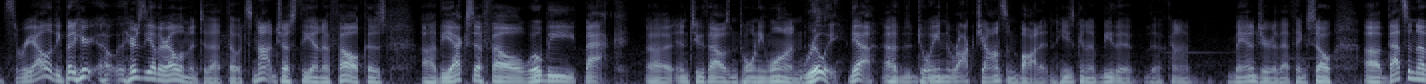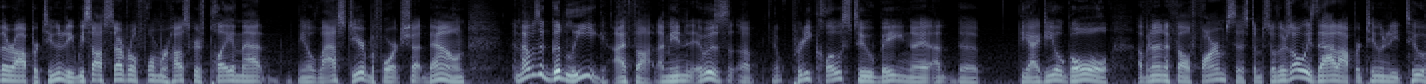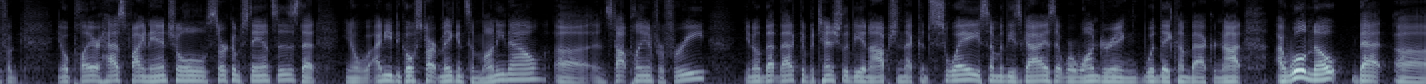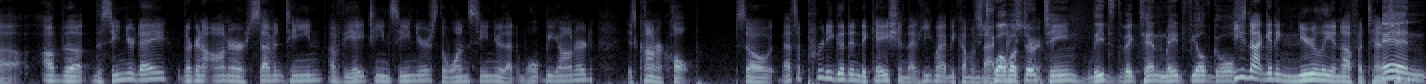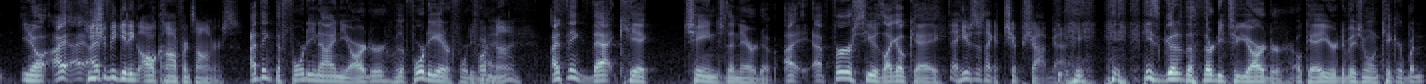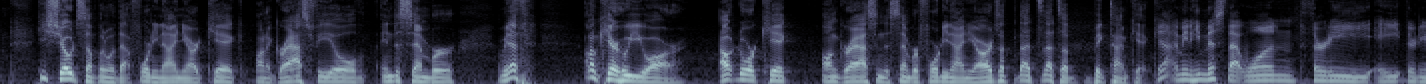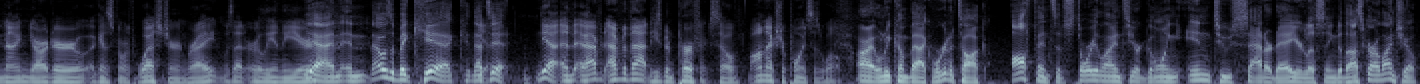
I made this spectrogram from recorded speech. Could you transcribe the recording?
It's the reality. But here, uh, here's the other element to that, though. It's not just the NFL because uh, the XFL will be back uh, in 2021. Really? Yeah. Uh, Dwayne the Rock Johnson bought it, and he's going to be the the kind of manager of that thing. So uh, that's another opportunity. We saw several former Huskers play in that, you know, last year before it shut down, and that was a good league. I thought. I mean, it was uh, you know, pretty close to being a, a, the the ideal goal of an NFL farm system. So there's always that opportunity too. If a you know player has financial circumstances that you know I need to go start making some money now uh, and stop playing for free you know that that could potentially be an option that could sway some of these guys that were wondering would they come back or not. I will note that uh, of the the senior day, they're going to honor 17 of the 18 seniors. The one senior that won't be honored is Connor Culp. So that's a pretty good indication that he might be coming He's back. Twelve or thirteen, year. leads the Big Ten and made field goals. He's not getting nearly enough attention. And you know, I, I he I, should be getting all conference honors. I think the forty nine yarder was it forty eight or forty nine? Forty nine. I think that kick changed the narrative. I at first he was like, okay, yeah, he was just like a chip shot guy. He, he, he's good at the 32 yarder. Okay, your Division One kicker, but he showed something with that 49 yard kick on a grass field in December. I mean, that's I don't care who you are, outdoor kick on grass in December, 49 yards. That, that's that's a big time kick. Yeah, I mean, he missed that one 38, 39 yarder against Northwestern, right? Was that early in the year? Yeah, and, and that was a big kick. That's yeah. it. Yeah, and after, after that, he's been perfect. So on extra points as well. All right, when we come back, we're going to talk offensive storylines here going into Saturday. You're listening to the Husker Online Show.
